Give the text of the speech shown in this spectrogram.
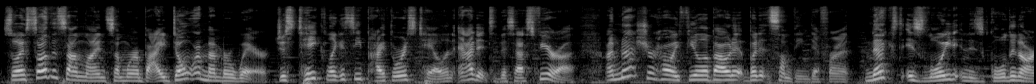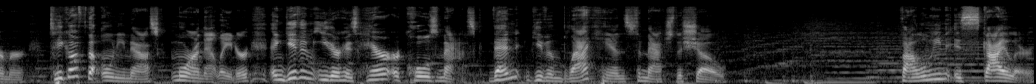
So I saw this online somewhere, but I don't remember where. Just take Legacy Pythor's tail and add it to this Aspheera. I'm not sure how I feel about it, but it's something different. Next is Lloyd in his golden armor. Take off the Oni mask, more on that later, and give him either his hair or Cole's mask. Then give him black hands to match the show. Following is Skylor.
